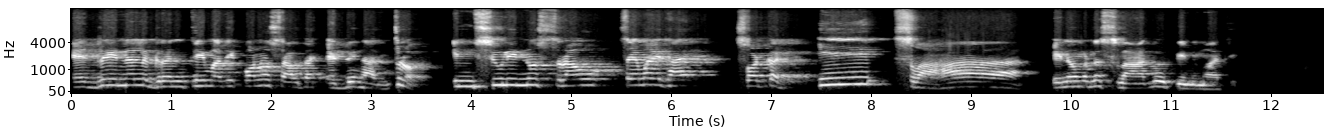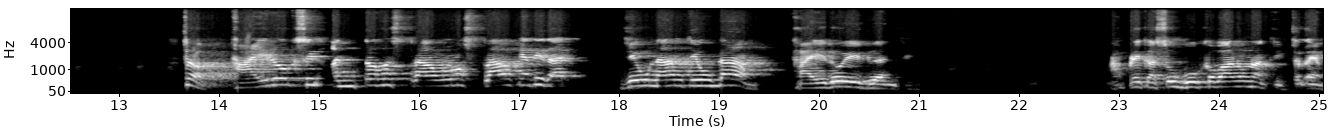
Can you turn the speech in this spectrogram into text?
એડ્રીનલ ગ્રંથિમાંથી કોનો સ્રાવ થાય? એડ્રીનાલિન. ચલો ઇન્સ્યુલિન નો સ્રાવ શેમાંય થાય? શોર્ટકટ. ઈ સ્વાહા. એનો મતલબ સ્વાદુપિંડમાંથી. ચલો, થાઇરોક્સિન અંતઃસ્ત્રાવ નો સ્ત્રાવ ક્યાંથી થાય? જેવું નામ તેવું કામ. થાઇરોઇડ ગ્રંથિ આપણે કશું ગોખવાનું નથી. ચલો એમ.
